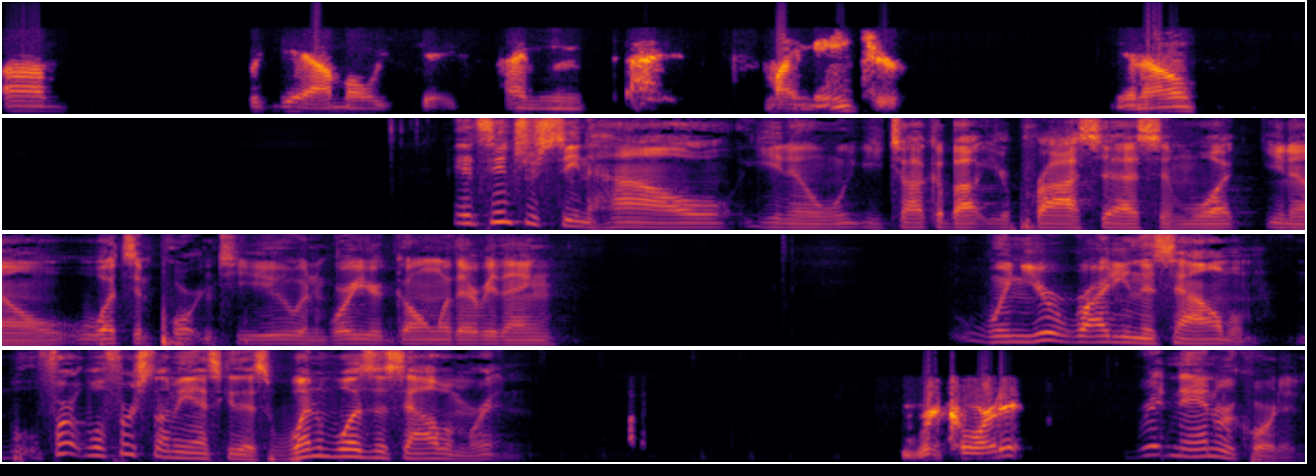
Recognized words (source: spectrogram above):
Um, but yeah, I'm always chasing. I mean, it's my nature, you know. It's interesting how, you know, you talk about your process and what, you know, what's important to you and where you're going with everything. When you're writing this album, well, well first let me ask you this. When was this album written? Recorded? Written and recorded.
